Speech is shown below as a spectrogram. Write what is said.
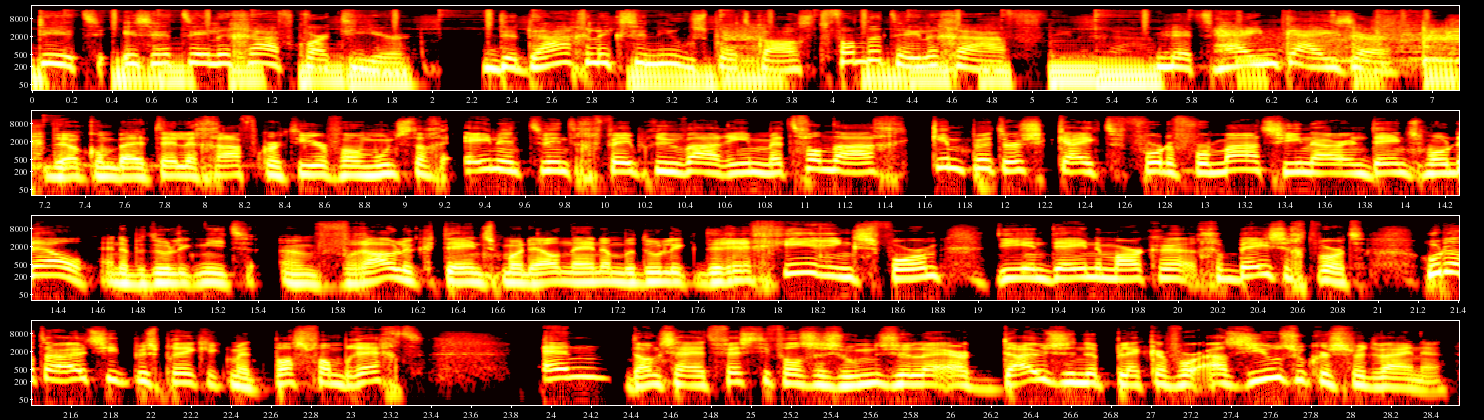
Dit is het Telegraafkwartier. De dagelijkse nieuwspodcast van de Telegraaf. Met Hein Keizer. Welkom bij het Telegraafkwartier van woensdag 21 februari. Met vandaag Kim Putters kijkt voor de formatie naar een Deens model. En dan bedoel ik niet een vrouwelijk Deens model. Nee, dan bedoel ik de regeringsvorm die in Denemarken gebezigd wordt. Hoe dat eruit ziet bespreek ik met Bas van Brecht. En dankzij het festivalseizoen zullen er duizenden plekken voor asielzoekers verdwijnen.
